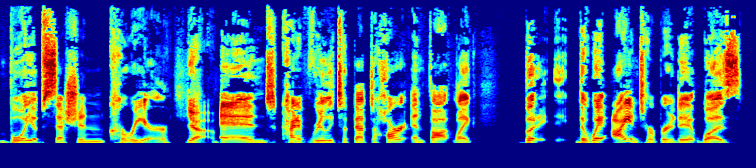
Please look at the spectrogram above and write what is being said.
boy obsession career Yeah. and kind of really took that to heart and thought like but the way i interpreted it was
